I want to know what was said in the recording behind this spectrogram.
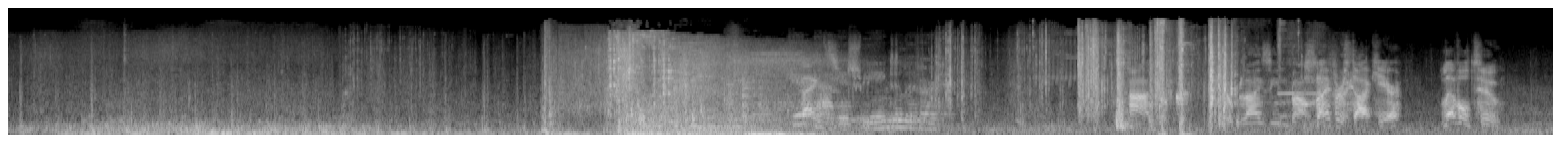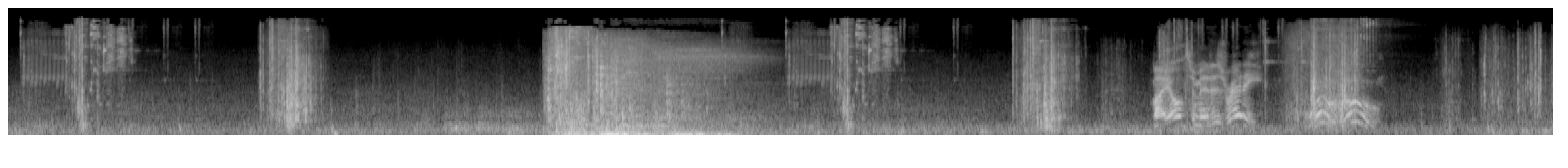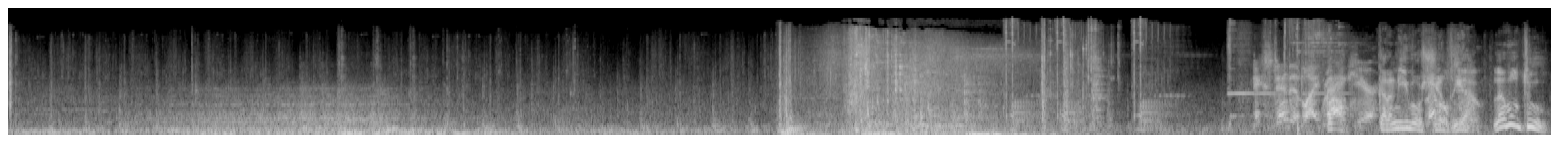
Care Thanks. package being delivered. Ah, look. Supplies inbound. my Sniper stock here. Level two. My ultimate is ready. Extended light mag here. Got an Level shield here. Level two. New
